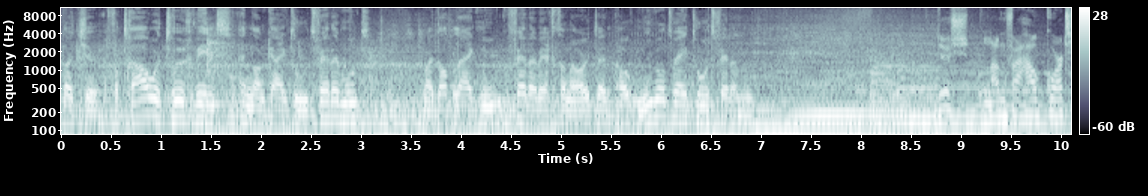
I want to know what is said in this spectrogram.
dat je vertrouwen terugwint en dan kijkt hoe het verder moet. Maar dat lijkt nu verder weg dan ooit en ook niemand weet hoe het verder moet. Dus, lang verhaal kort.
